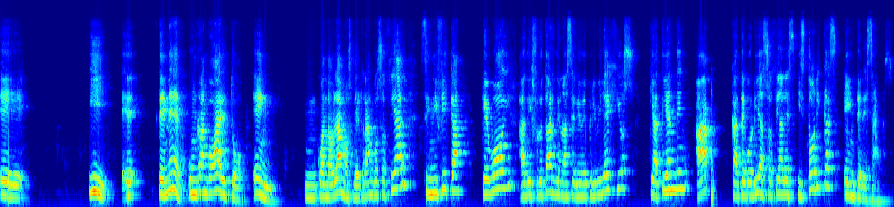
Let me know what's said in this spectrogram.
eh, y tener un rango alto en mm, cuando hablamos del rango social significa que voy a disfrutar de una serie de privilegios que atienden a categorías sociales históricas e interesadas.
